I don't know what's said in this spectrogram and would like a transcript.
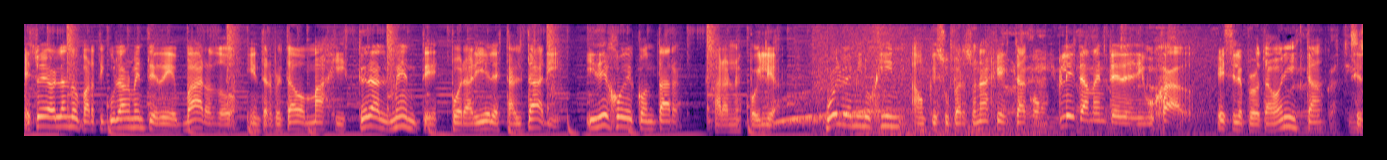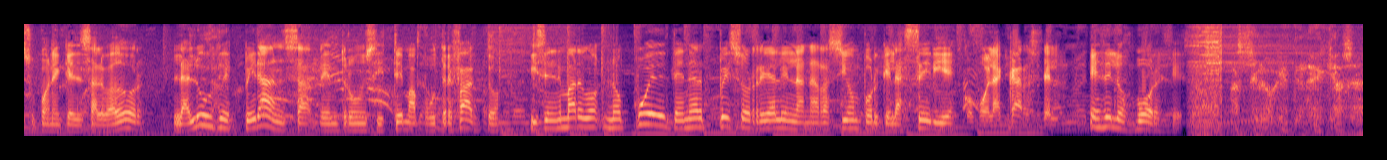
Estoy hablando particularmente de Bardo, interpretado magistralmente por Ariel Staltari, y dejo de contar para no spoilear. Vuelve Minujín, aunque su personaje está completamente desdibujado. Es el protagonista, se supone que el Salvador, la luz de esperanza dentro de un sistema putrefacto, y sin embargo no puede tener peso real en la narración porque la serie, como la cárcel, es de los Borges. Haz lo que tenés que hacer.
